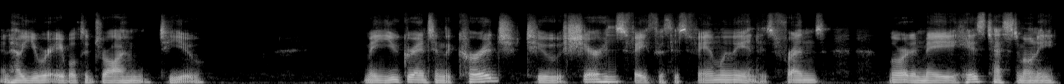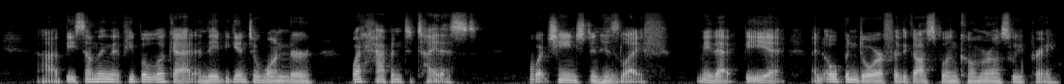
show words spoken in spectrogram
and how you were able to draw him to you. May you grant him the courage to share his faith with his family and his friends, Lord, and may his testimony uh, be something that people look at and they begin to wonder what happened to Titus? What changed in his life? May that be a, an open door for the gospel in Comoros, we pray.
